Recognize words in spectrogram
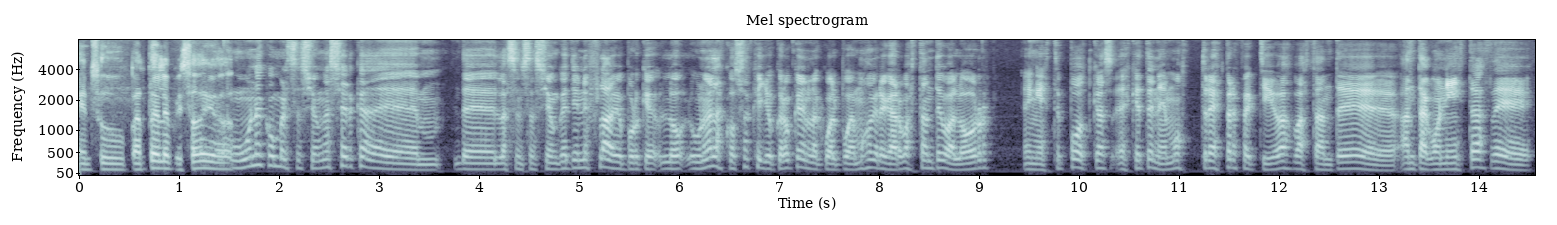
en, su parte del episodio? Hubo una conversación acerca de, de la sensación que tiene Flavio, porque lo, una de las cosas que yo creo que en la cual podemos agregar bastante valor en este podcast es que tenemos tres perspectivas bastante antagonistas de,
